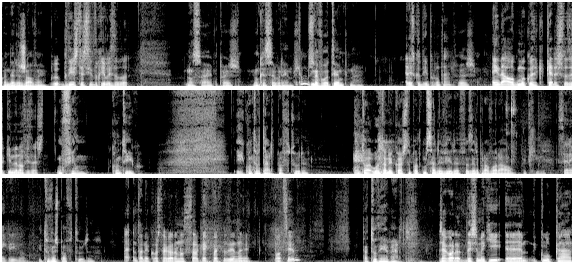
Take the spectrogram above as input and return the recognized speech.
quando era jovem. Podias ter sido realizador? Não sei, pois, nunca saberemos. Então, mas- Ainda vou a tempo, não é? Era isso que eu te ia perguntar. Pois. Ainda há alguma coisa que queiras fazer que ainda não fizeste? Um filme contigo e contratar-te para a futura. O Antó- O António Costa pode começar a vir a fazer a prova oral aqui. Isso era incrível. E tu vens para a futura. Ah, António Costa agora não se sabe o que é que vai fazer, não é? Pode ser? Está tudo em aberto. Já agora, deixa-me aqui eh, colocar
